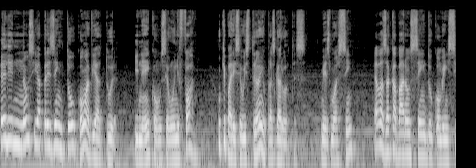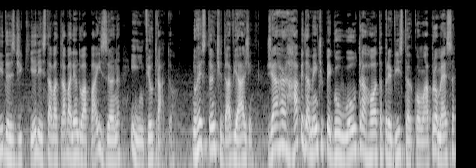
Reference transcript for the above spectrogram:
ele não se apresentou com a viatura e nem com o seu uniforme, o que pareceu estranho para as garotas. Mesmo assim, elas acabaram sendo convencidas de que ele estava trabalhando à paisana e infiltrado. No restante da viagem, Gerard rapidamente pegou outra rota prevista com a promessa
